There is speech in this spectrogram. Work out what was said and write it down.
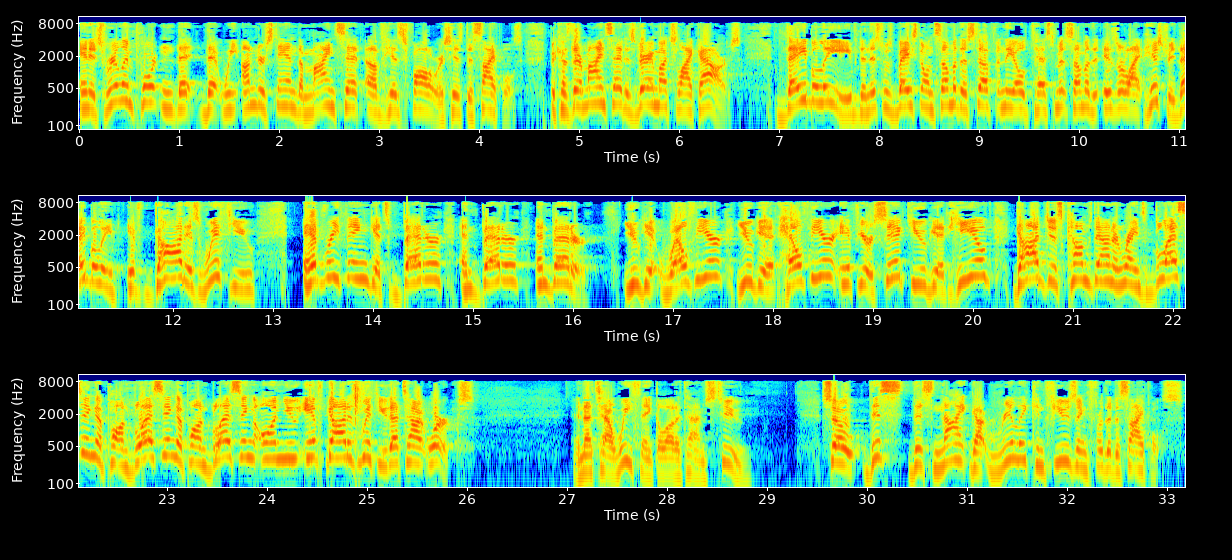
And it's real important that, that we understand the mindset of his followers, his disciples, because their mindset is very much like ours. They believed, and this was based on some of the stuff in the Old Testament, some of the Israelite history, they believed if God is with you, everything gets better and better and better. You get wealthier. You get healthier. If you're sick, you get healed. God just comes down and rains blessing upon blessing upon blessing on you if God is with you. That's how it works. And that's how we think a lot of times too. So this, this night got really confusing for the disciples.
